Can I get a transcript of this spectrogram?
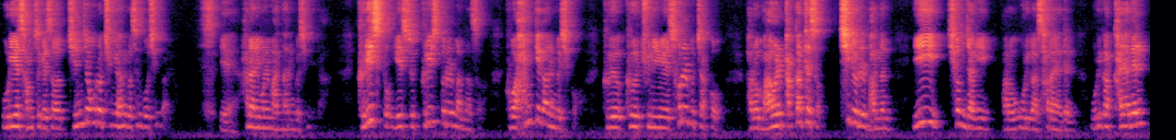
우리의 삶 속에서 진정으로 중요한 것은 무엇인가요? 예, 하나님을 만나는 것입니다. 그리스도, 예수 그리스도를 만나서 그와 함께 가는 것이고 그, 그 주님의 손을 붙잡고 바로 마을 바깥에서 치료를 받는 이 현장이 바로 우리가 살아야 될, 우리가 가야 될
